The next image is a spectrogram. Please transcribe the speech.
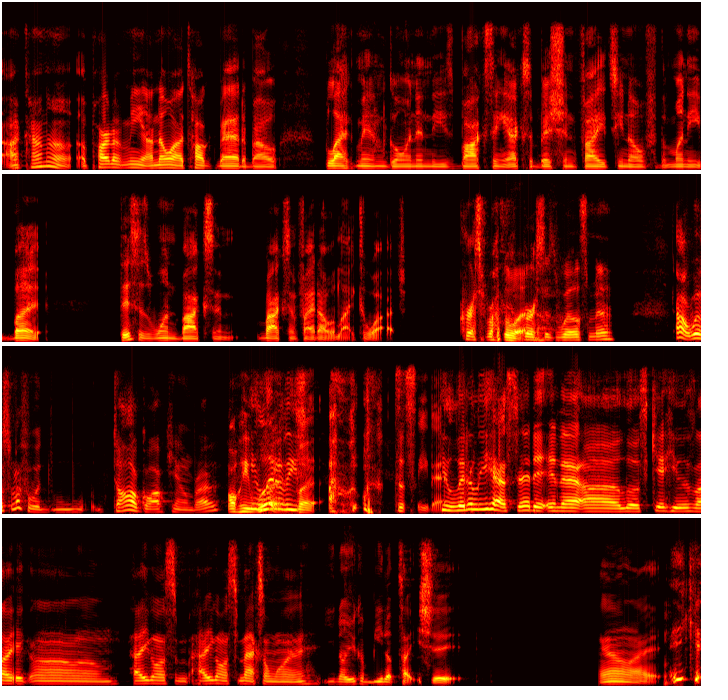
I kind of a part of me. I know I talked bad about black men going in these boxing exhibition fights, you know, for the money, but this is one boxing boxing fight I would like to watch. Chris Rock What? versus Will Smith. Oh, Will Smith would dog walk him, bro. Oh, he, He would, literally- but I would love to see that. He literally had said it in that uh little skit. He was like, um, how you gonna sm- how you gonna smack someone? You know, you could beat up type shit. And I'm like, he can.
